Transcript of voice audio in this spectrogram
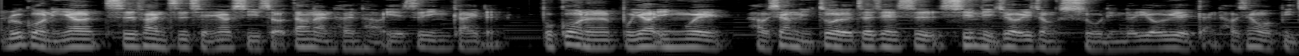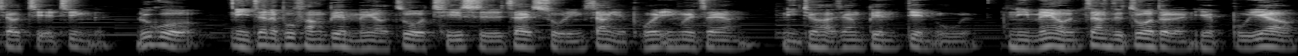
如果你要吃饭之前要洗手，当然很好，也是应该的。不过呢，不要因为好像你做了这件事，心里就有一种属灵的优越感，好像我比较洁净了。如果你真的不方便没有做，其实在属灵上也不会因为这样，你就好像变玷污了。你没有这样子做的人，也不要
